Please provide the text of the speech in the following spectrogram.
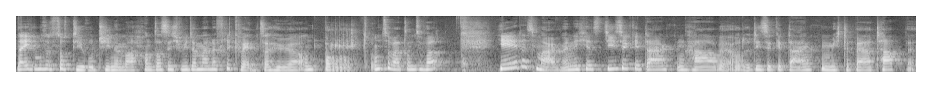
na, ich muss jetzt noch die Routine machen, dass ich wieder meine Frequenz erhöhe und brrrt und so weiter und so fort. Jedes Mal, wenn ich jetzt diese Gedanken habe oder diese Gedanken mich dabei ertappe,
